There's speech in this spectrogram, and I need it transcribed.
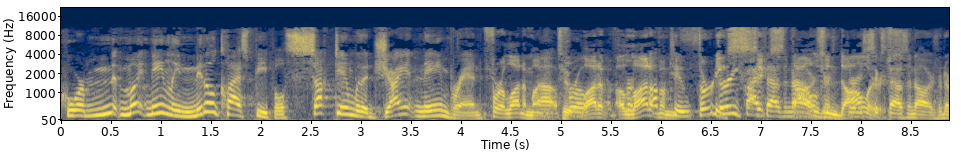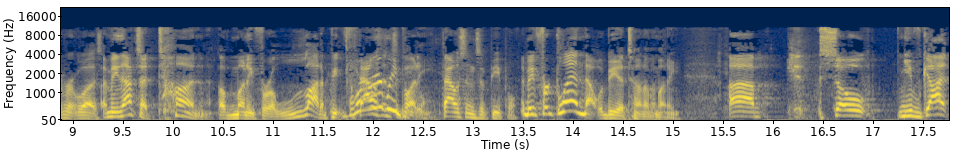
who are m- m- mainly middle class people sucked in with a giant name brand For a lot of money, uh, too. for A lot of- a lot of them, to $35,000, $36,000. $36,000, whatever it was. I mean, that's a ton of money for a lot of people. For Thousands of everybody. people. Thousands of people. I mean, for Glenn, that would be a ton of money. Um, so you've got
